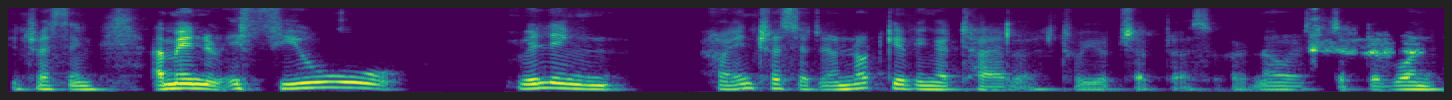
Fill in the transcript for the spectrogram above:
interesting. I mean, if you willing or interested in not giving a title to your chapters, or now it's chapter one,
